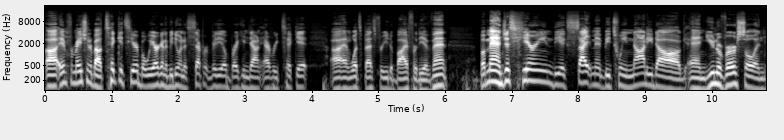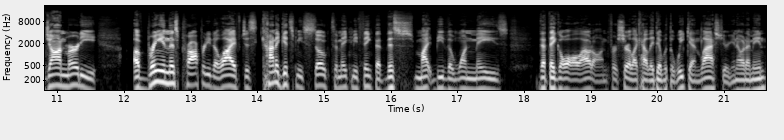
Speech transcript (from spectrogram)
uh, information about tickets here, but we are going to be doing a separate video breaking down every ticket uh, and what's best for you to buy for the event. But man, just hearing the excitement between Naughty Dog and Universal and John Murdy of bringing this property to life just kind of gets me stoked to make me think that this might be the one maze that they go all out on for sure, like how they did with the Weeknd last year. You know what I mean?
